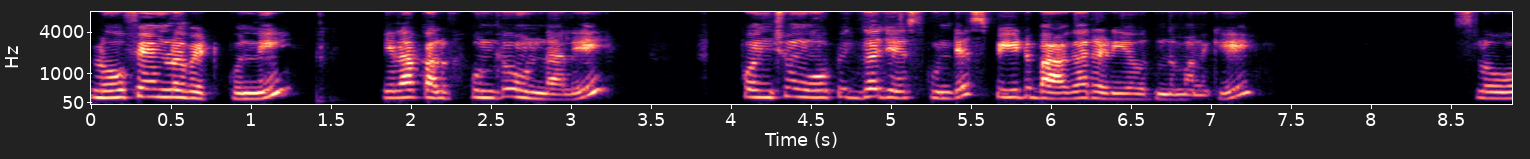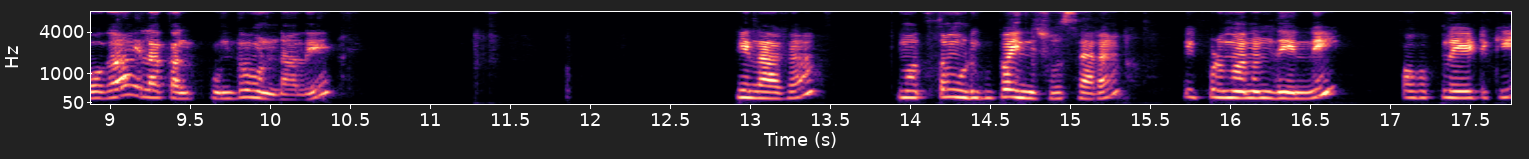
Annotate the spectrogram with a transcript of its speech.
లో ఫ్లేమ్లో పెట్టుకుని ఇలా కలుపుకుంటూ ఉండాలి. కొంచెం ఓపిక్గా చేసుకుంటే స్పీడ్ బాగా రెడీ అవుతుంది మనకి. స్లోగా ఇలా కలుపుకుంటూ ఉండాలి. ఇలాగా మొత్తం ఉడికిపోయింది చూసారా? ఇప్పుడు మనం దీన్ని ఒక ప్లేట్కి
